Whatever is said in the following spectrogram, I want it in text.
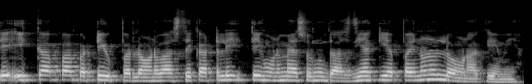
ਅਤੇ ਇੱਕ ਆਪਾਂ ਪੱਟੀ ਉੱਪਰ ਲਾਉਣ ਵਾਸਤੇ ਕੱਟ ਲਈ ਅਤੇ ਹੁਣ ਮੈਂ ਤੁਹਾਨੂੰ ਦੱਸਦੀ ਹਾਂ ਕਿ ਆਪਾਂ ਇਹਨਾਂ ਨੂੰ ਲਾਉਣਾ ਕਿਵੇਂ ਆ।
